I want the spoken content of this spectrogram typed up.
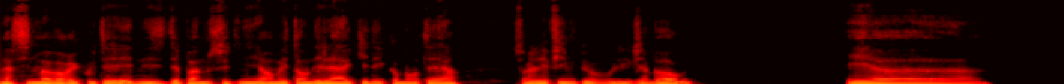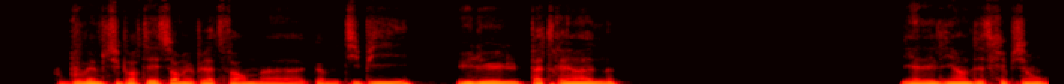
Merci de m'avoir écouté. N'hésitez pas à me soutenir en mettant des likes et des commentaires sur les films que vous voulez que j'aborde. Et euh, vous pouvez me supporter sur mes plateformes euh, comme Tipeee, Ulule, Patreon. Il y a les liens en description.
